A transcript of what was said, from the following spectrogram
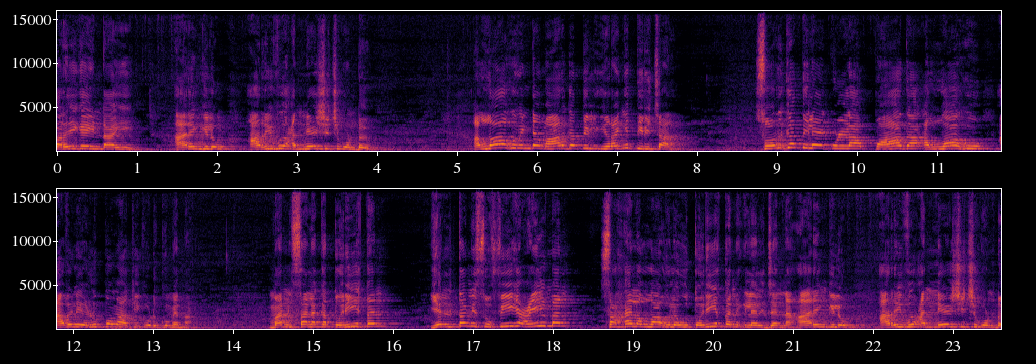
പറയുകയുണ്ടായി ആരെങ്കിലും അറിവ് അന്വേഷിച്ചുകൊണ്ട് അള്ളാഹുവിന്റെ മാർഗത്തിൽ ഇറങ്ങിത്തിരിച്ചാൽ സ്വർഗത്തിലേക്കുള്ള പാത അള്ളാഹു അവന് എളുപ്പമാക്കി കൊടുക്കുമെന്നാണ്. മൻ സലക ത്വരീഖൻ യൽതമിസു ഫീഹി ഇൽമൻ സഹലല്ലാഹു ലഹു ത്വരീഖൻ ഇലൽ ജന്ന. ആരെങ്കിലും അറിവ് അന്വേഷിച്ചുകൊണ്ട്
